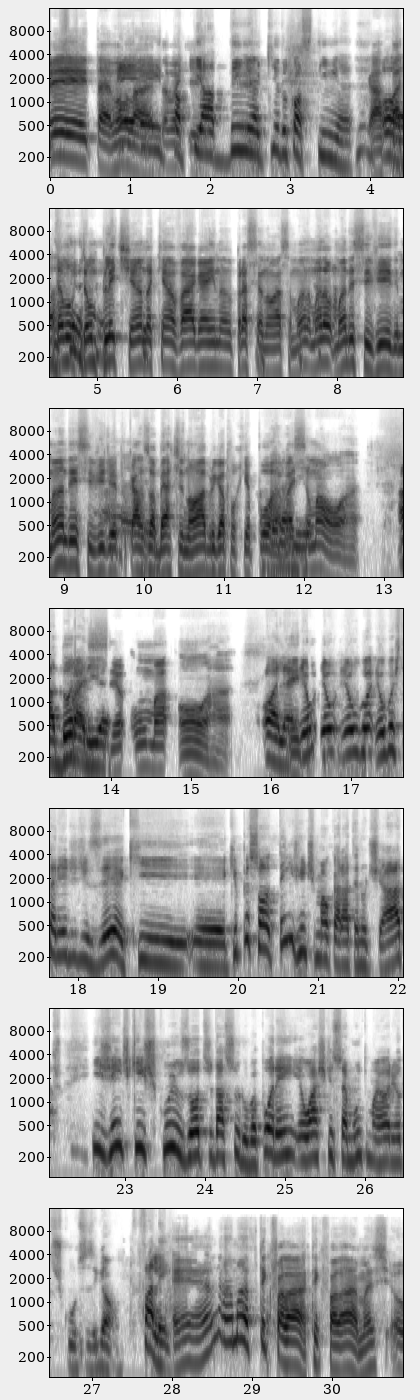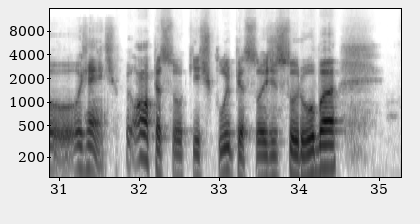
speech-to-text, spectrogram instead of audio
Eita, vamos lá. Eita, aqui. piadinha aqui do Costinha. Rapaz, estamos pleiteando aqui uma vaga aí na Praça Nossa. Manda, manda, manda esse vídeo, manda esse vídeo aí pro Carlos Alberto de Nóbrega, porque, porra, Adoraria. vai ser uma honra. Adoraria. Vai ser uma honra. Olha, eu, eu, eu, eu gostaria de dizer que, é, que o pessoal tem gente mau caráter no teatro e gente que exclui os outros da suruba. Porém, eu acho que isso é muito maior em outros cursos, Igão. Falei. É, não, mas tem que falar, tem que falar. Mas, oh, gente, uma pessoa que exclui pessoas de suruba,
